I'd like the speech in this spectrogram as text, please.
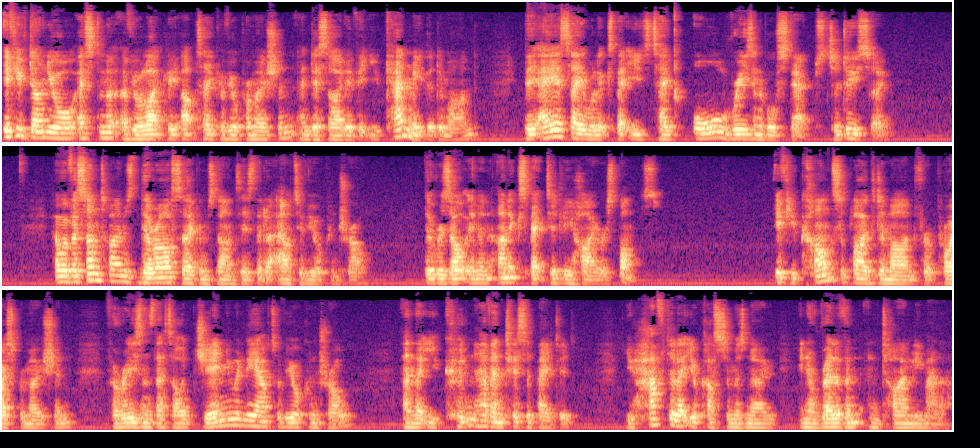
If you've done your estimate of your likely uptake of your promotion and decided that you can meet the demand, the ASA will expect you to take all reasonable steps to do so. However, sometimes there are circumstances that are out of your control that result in an unexpectedly high response. If you can't supply the demand for a price promotion for reasons that are genuinely out of your control and that you couldn't have anticipated, you have to let your customers know in a relevant and timely manner.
